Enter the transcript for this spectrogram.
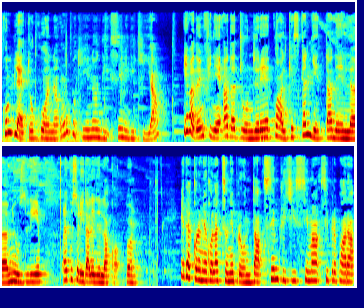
Completo con un pochino di semi di chia e vado infine ad aggiungere qualche scaglietta del muesli ecco solidale della Coop. Ed ecco la mia colazione pronta, semplicissima, si prepara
